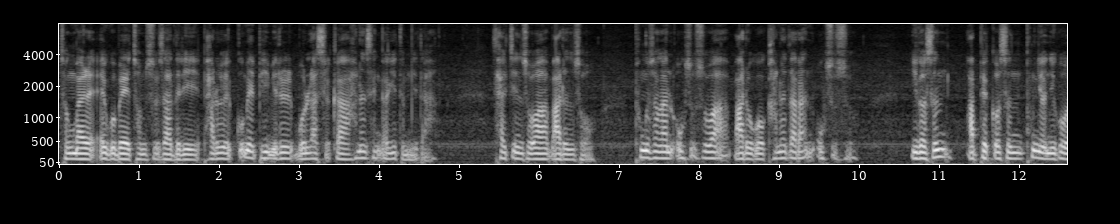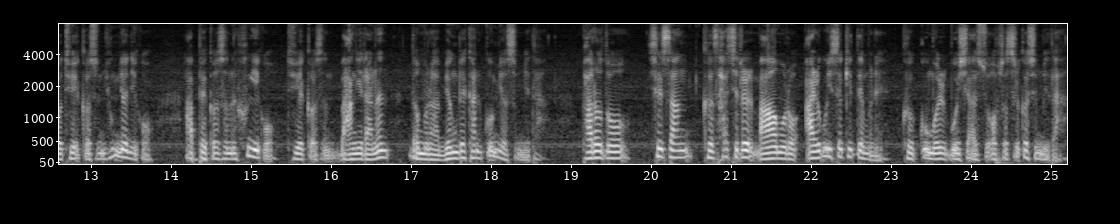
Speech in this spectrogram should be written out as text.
정말 애굽의 점술사들이 바로의 꿈의 비밀을 몰랐을까 하는 생각이 듭니다. 살찐 소와 마른 소, 풍성한 옥수수와 마르고 가느다란 옥수수. 이것은 앞에 것은 풍년이고 뒤에 것은 흉년이고 앞에 것은 흥이고 뒤에 것은 망이라는 너무나 명백한 꿈이었습니다. 바로도 실상 그 사실을 마음으로 알고 있었기 때문에 그 꿈을 무시할 수 없었을 것입니다.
